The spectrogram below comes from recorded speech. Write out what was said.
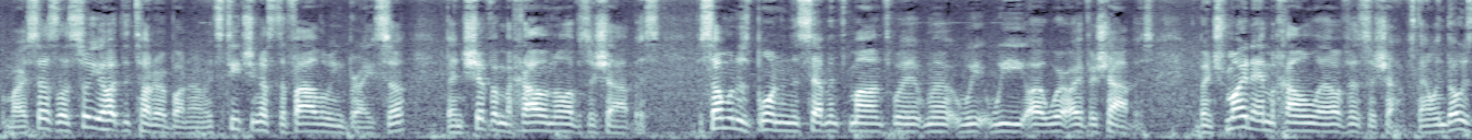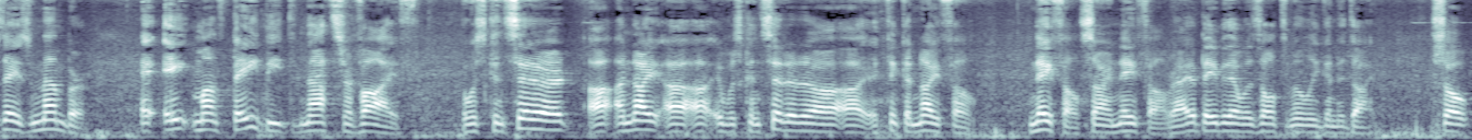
Gemara says, "Let's show you how to Tanarabana. It's teaching us the following brisa: Ben Shiva Mechal and Olav Shabbos. For someone who's born in the seventh month, we we we uh, we're over Shabbos. Ben Shmoyne Mechal Olav Shabbos. Now, in those days, remember, an eight-month baby did not survive. It was considered uh, a uh, uh, it was considered uh, uh, I think a nafel, nafel. Sorry, nafel. Right, a baby that was ultimately going to die. So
